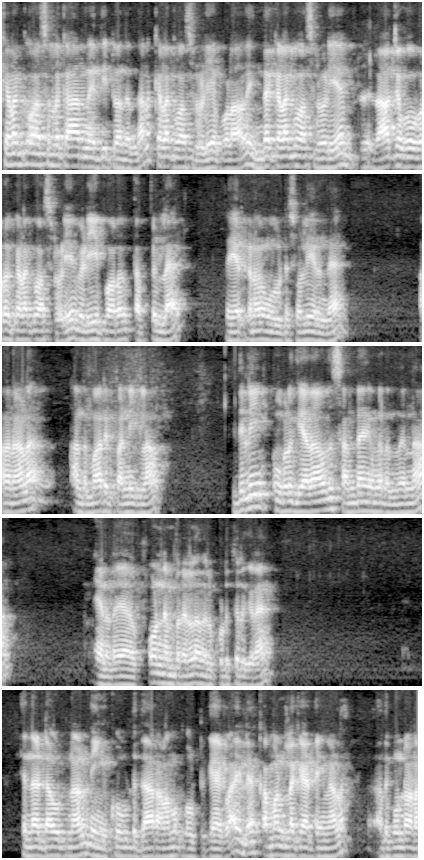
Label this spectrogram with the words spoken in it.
கிழக்கு வாசலில் கார் நிறுத்திட்டு வந்திருந்தாலும் கிழக்கு வாசல் வழியாக போகலாம் அது இந்த கிழக்கு வாசல் வழியாக ராஜகோபுரம் கிழக்கு வாசல் வழியாக வெளியே போகிறது தப்பு இல்லை. இதை ஏற்கனவே உங்கள்கிட்ட சொல்லியிருந்தேன். அதனால் அந்த மாதிரி பண்ணிக்கலாம். இதுலேயும் உங்களுக்கு ஏதாவது சந்தேகம் இருந்ததுன்னா என்னுடைய ஃபோன் நம்பர் எல்லாம் அதில் கொடுத்துருக்குறேன். என்ன டவுட்னாலும் நீங்கள் கூப்பிட்டு தாராளமாக கூப்பிட்டு கேட்கலாம். இல்லை கமெண்ட்டில் கேட்டிங்கனாலும் அதுக்கு உண்டான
